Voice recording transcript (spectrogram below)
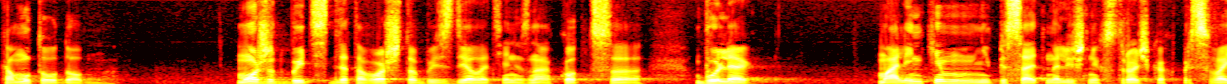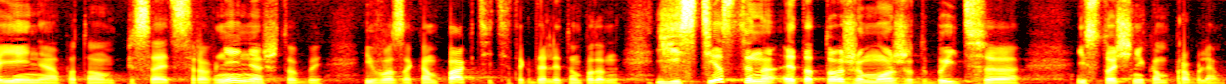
кому-то удобно. Может быть, для того, чтобы сделать, я не знаю, код э, более маленьким, не писать на лишних строчках присвоения, а потом писать сравнение, чтобы его закомпактить и так далее и тому подобное. Естественно, это тоже может быть э, источником проблем.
